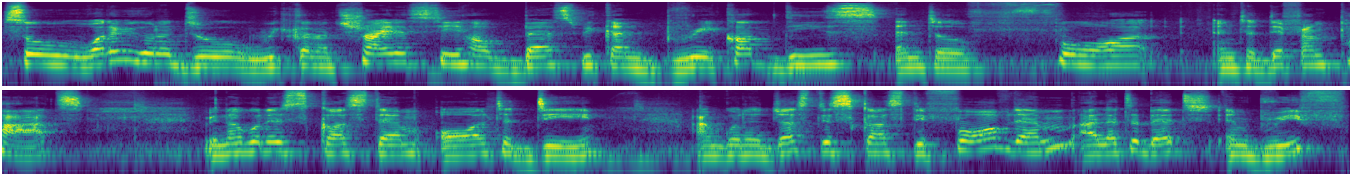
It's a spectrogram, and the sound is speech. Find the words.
So what are we gonna do? We're gonna try to see how best we can break up these into four into different parts. We're not going to discuss them all today. I'm going to just discuss the four of them a little bit in brief,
